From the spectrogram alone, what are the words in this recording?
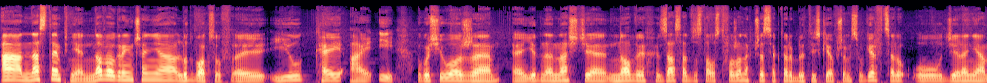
A następnie nowe ograniczenia lootboxów. E, UKIE ogłosiło, że 11 e, nowych zasad zostało stworzonych przez sektory brytyjskiego przemysłu gier w celu udzielenia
